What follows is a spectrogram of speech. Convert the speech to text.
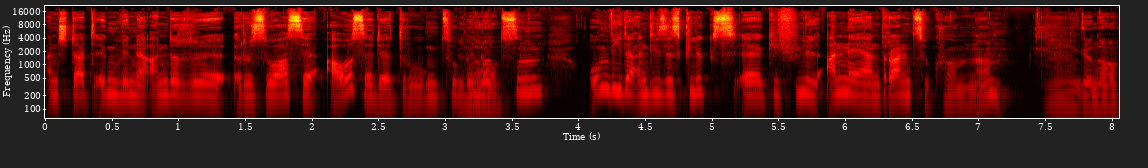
anstatt irgendwie eine andere Ressource außer der Drogen zu genau. benutzen, um wieder an dieses Glücksgefühl annähernd ranzukommen. Ne? Mhm, genau.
